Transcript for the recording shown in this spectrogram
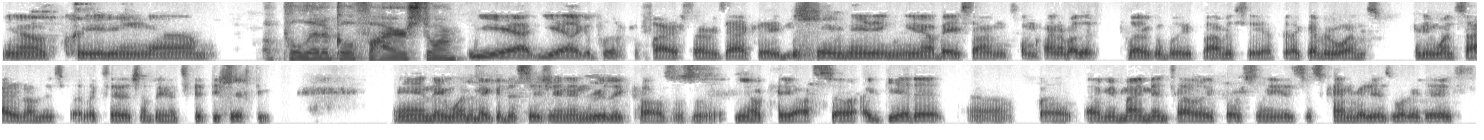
you know creating um, a political firestorm. Yeah, yeah, like a political firestorm, exactly. Discriminating, you know, based on some kind of other political belief. Obviously, I feel like everyone's pretty one sided on this, but like say there's something that's 50 50 and they want to make a decision and really causes, you know, chaos. So I get it. Uh, but I mean, my mentality personally is just kind of it is what it is.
